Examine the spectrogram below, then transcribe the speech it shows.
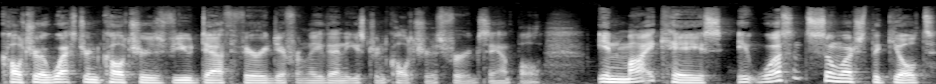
culture, Western cultures view death very differently than Eastern cultures, for example. In my case, it wasn't so much the guilt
